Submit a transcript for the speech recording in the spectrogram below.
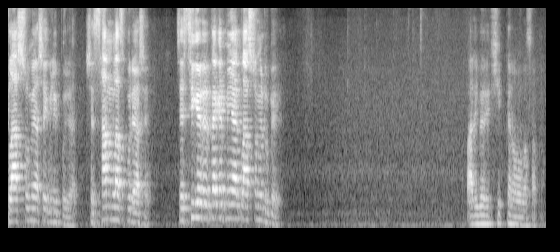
ক্লাসরুমে আসে এগুলি পরে সে সানগ্লাস পরে আসে। সে সিগারেটের প্যাকেট নিয়ে ক্লাসরুমে ঢুকে। পারিবারিক শিক্ষার অভাব আছে আপনার।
